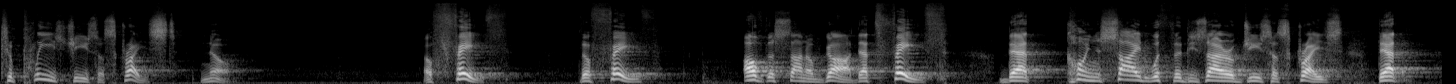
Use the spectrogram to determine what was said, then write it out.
to please Jesus Christ. No. A faith, the faith of the Son of God, that faith that coincide with the desire of Jesus Christ, that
